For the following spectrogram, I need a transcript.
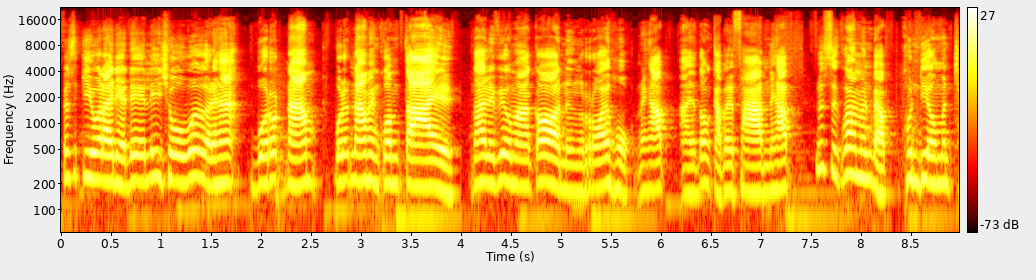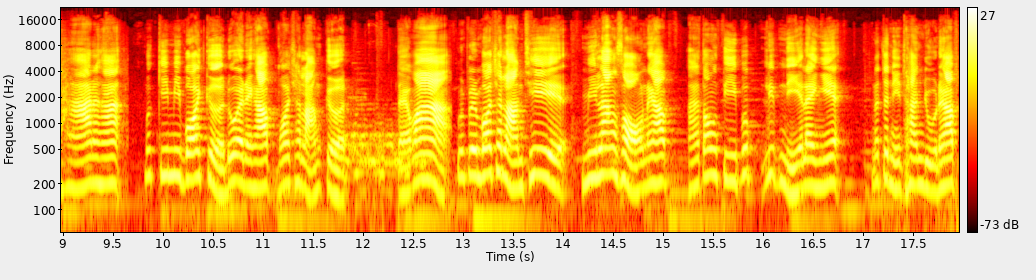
เป็นสกิลอะไรเนี่ย Daily Shower นะฮะ บัวรดน้ำ บัวรดน้ำแห่งความตาย ได้เลเวลมาก็ 106 นะครับ อาจจะต้องกลับไปฟาร์มนะครับ รู้สึกว่ามันแบบคนเดียวมันช้านะฮะ เมื่อกี้มีบอสเกิดด้วยนะครับ บอสฉลามเกิด แต่ว่ามันเป็นบอสฉลามที่มีร่างสองนะครับอาจต้องตีปุ๊บรีบหนีอะไรเงี้ยน่าจะหนีทันอยู่นะครับ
